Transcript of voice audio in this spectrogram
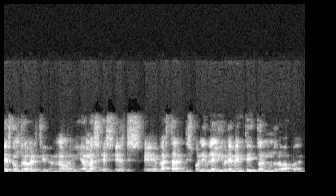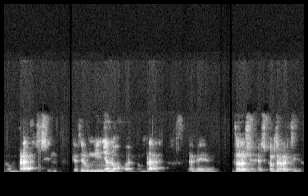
es controvertido, ¿no? Y además es, eh, va a estar disponible libremente y todo el mundo lo va a poder comprar. es decir, un niño lo va a poder comprar. no lo sé, es controvertido.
